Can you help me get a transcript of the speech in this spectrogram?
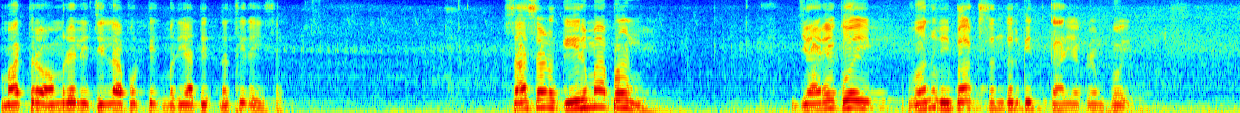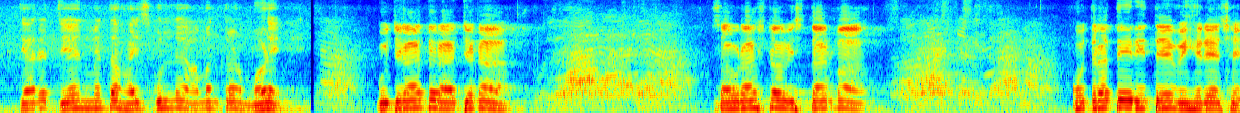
માત્ર અમરેલી જિલ્લા પૂરતી જ મર્યાદિત નથી રહી છે. સાસણ ગીરમાં પણ જ્યારે કોઈ વન વિભાગ સંદર્ભિત કાર્યક્રમ હોય, ત્યારે જૈન મહેતા હાઈસ્કૂલને આમંત્રણ મળે ગુજરાત રાજ્યના સૌરાષ્ટ્ર વિસ્તારમાં કુદરતી રીતે વિહરે છે.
